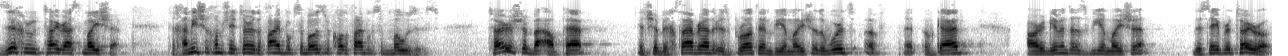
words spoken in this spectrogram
Zichru Torahs Moshe. The Chamisha Chumshei Torah, the five books of Moses, are called the five books of Moses. Torah Sheba'al Peh, it Shebichsav rather, is brought in via Moshe. The words of, of God are given to us via Moshe. The Sefer Torah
